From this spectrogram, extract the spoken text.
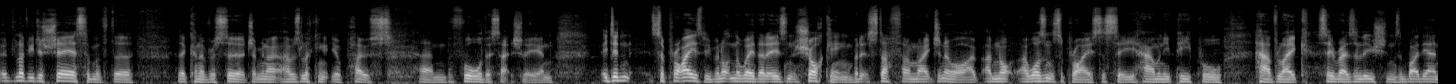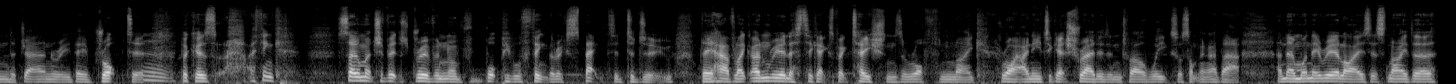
I'd love you to share some of the the kind of research. I mean, I, I was looking at your post um, before this actually, and it didn't surprise me, but not in the way that it isn't shocking. But it's stuff I'm like, "Do you know what? I, I'm not. I wasn't surprised to see how many people have like say resolutions, and by the end of January they've dropped it because I think so much of it's driven of what people think they're expected to do. They have like unrealistic expectations. Are often like, right, I need to get shredded in 12 weeks or something like that. And then when they realise it's neither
